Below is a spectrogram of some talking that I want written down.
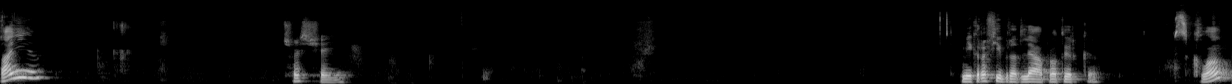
А ні. Щось ще є. Мікрофібра для протирки скла.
